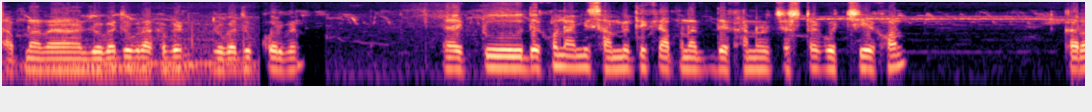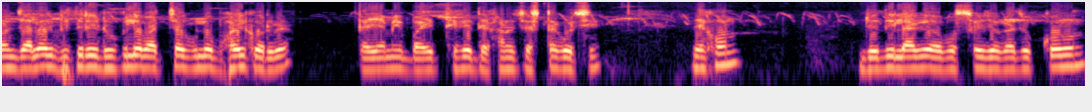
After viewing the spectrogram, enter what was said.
আপনারা যোগাযোগ রাখবেন, যোগাযোগ করবেন। একটু দেখুন, আমি সামনে থেকে আপনাদের দেখানোর চেষ্টা করছি এখন। কারণ জালের ভিতরে ঢুকলে বাচ্চাগুলো ভয় করবে, তাই আমি বাইরে থেকে দেখানোর চেষ্টা করছি। দেখুন, যদি লাগে অবশ্যই যোগাযোগ করুন।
